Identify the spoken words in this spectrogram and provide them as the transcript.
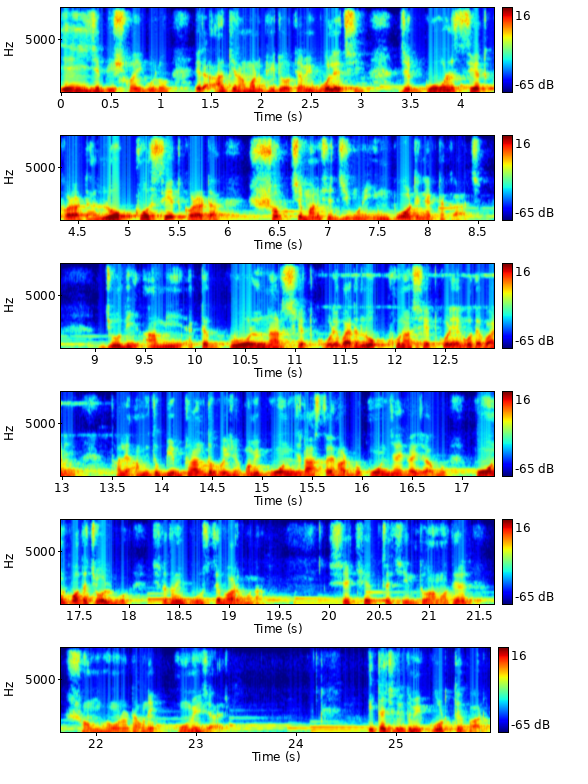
এই যে বিষয়গুলো, এর আগের আমার ভিডিওতে আমি বলেছি যে গোল সেট করাটা, লক্ষ্য সেট করাটা সবচেয়ে মানুষের জীবনে ইম্পর্টেন্ট একটা কাজ। যদি আমি একটা গোল না সেট করে বা একটা লক্ষ্য না সেট করে এগোতে পারি, তাহলে আমি তো বিভ্রান্ত হয়ে যাব। আমি কোন রাস্তায় হাঁটবো, কোন জায়গায় যাব, কোন পথে চলবো, সেটা তো আমি বুঝতে পারব না। সেক্ষেত্রে কিন্তু আমাদের সম্ভাবনাটা অনেক কমে যায়। এটা যদি তুমি করতে পারো,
